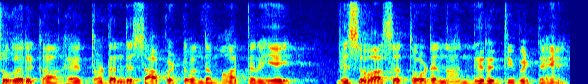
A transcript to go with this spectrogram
சுகருக்காக தொடர்ந்து சாப்பிட்டு வந்த மாத்திரையை விசுவாசத்தோடு நான் நிறுத்திவிட்டேன்.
